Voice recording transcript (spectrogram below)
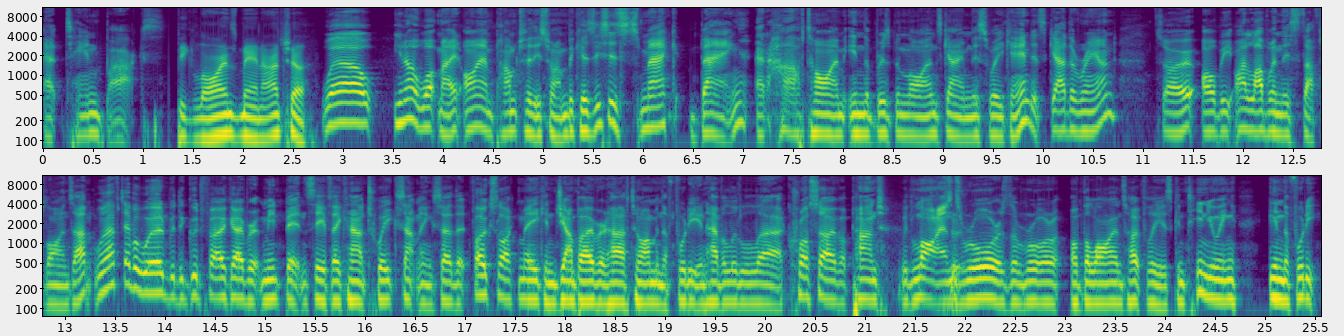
at 10 bucks. Big Lions man, aren't you? Well, you know what, mate? I am pumped for this one because this is smack bang at halftime in the Brisbane Lions game this weekend. It's gather round. So I'll be. I love when this stuff lines up. We'll have to have a word with the good folk over at Mintbet and see if they can't tweak something so that folks like me can jump over at halftime in the footy and have a little uh, crossover punt with Lions roar as the roar of the Lions hopefully is continuing in the footy.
